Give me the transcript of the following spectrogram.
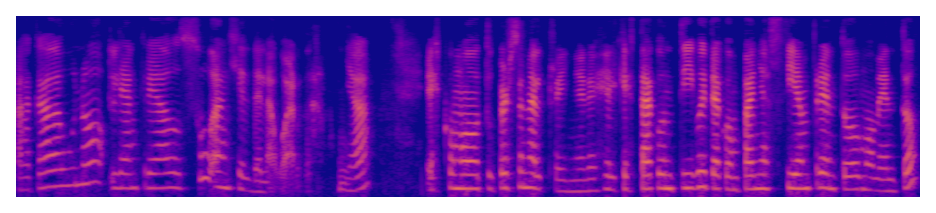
a cada uno le han creado su ángel de la guarda, ¿ya? es como tu personal trainer, es el que está contigo y te acompaña siempre en todo momento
